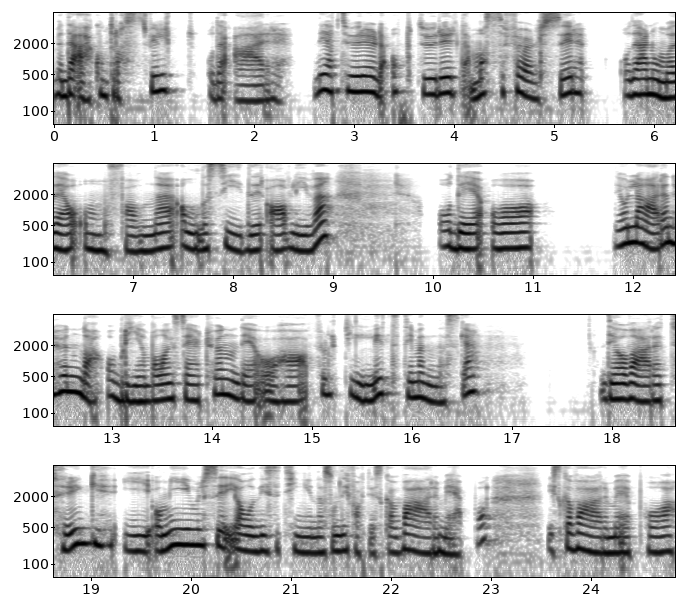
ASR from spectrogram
Men det er kontrastfylt, og det er nedturer, det er oppturer, det er masse følelser. Og det er noe med det å omfavne alle sider av livet. Og det å, det å lære en hund da, å bli en balansert hund, det å ha full tillit til mennesket, det å være trygg i omgivelser, i alle disse tingene som de faktisk skal være med på. De skal være med på å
